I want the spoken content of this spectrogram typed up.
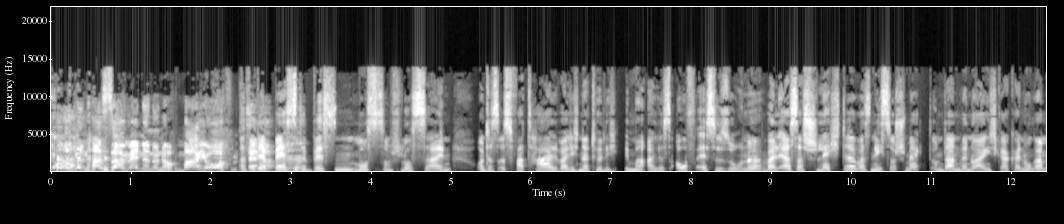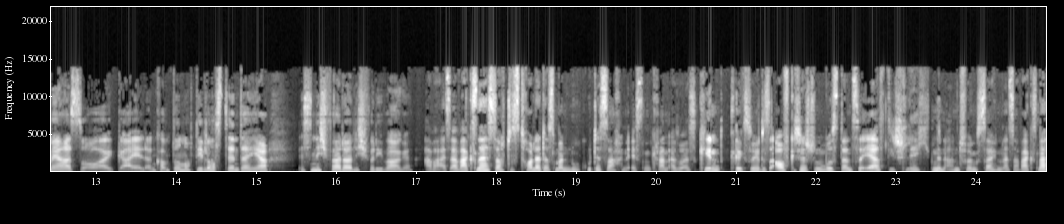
Ja. Dann hast du am Ende nur noch Mayo auf dem Also der beste Bissen muss zum Schluss sein. Und das ist fatal, weil ich natürlich immer alles aufesse so, ne? Weil erst das Schlechte, was nicht so schmeckt, und dann, wenn du eigentlich gar keinen Hunger mehr hast, so oh, geil, dann kommt nur noch die Lust hinterher. Ist nicht förderlich für die Waage. Aber als Erwachsener ist doch das Tolle, dass man nur gute Sachen essen kann. Also als Kind kriegst du jedes aufgetischt und musst dann zuerst die schlechten, in Anführungszeichen, als Erwachsener.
